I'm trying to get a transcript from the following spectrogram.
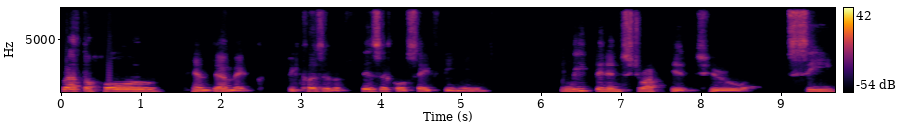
Throughout the whole pandemic, because of the physical safety needs, we've been instructed to see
